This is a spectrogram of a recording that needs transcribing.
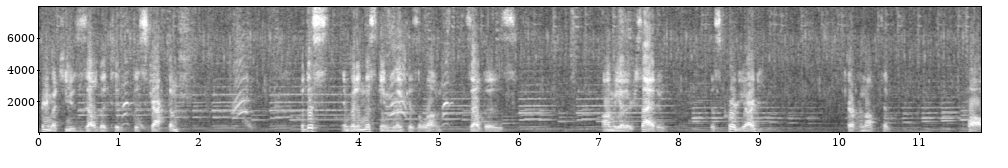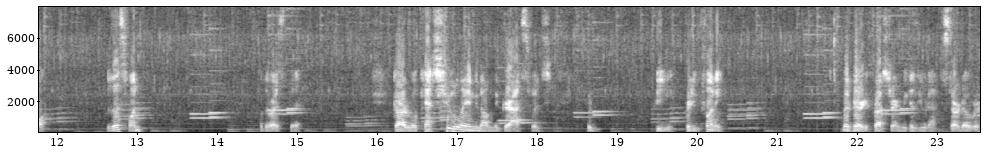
pretty much use Zelda to distract them. But this, but in this game, Link is alone. Zelda is on the other side of this courtyard. Careful not to fall to this one. Otherwise the guard will catch you landing on the grass, which would be pretty funny. But very frustrating because you would have to start over.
